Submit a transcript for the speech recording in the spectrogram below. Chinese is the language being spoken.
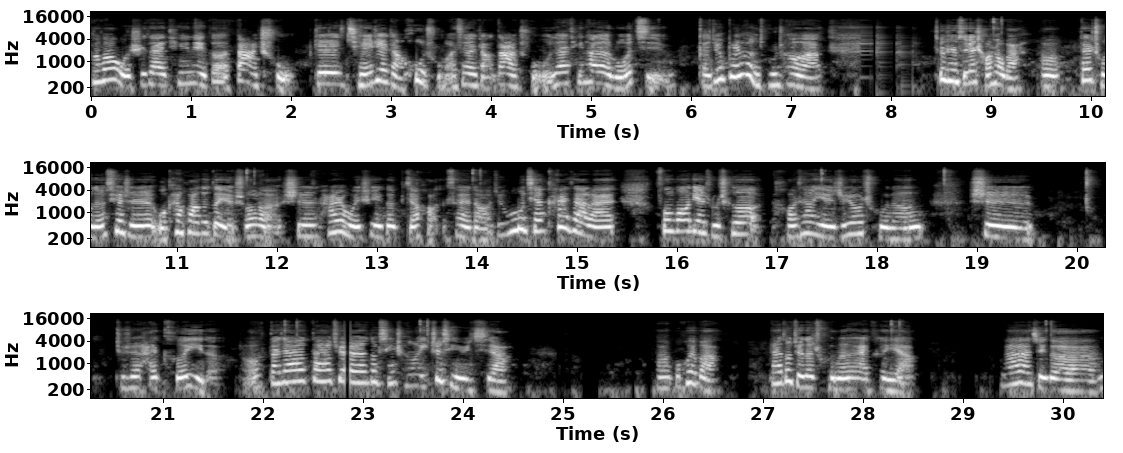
刚刚我是在听那个大储，就是前一阵涨沪储嘛，现在涨大储，我在听他的逻辑，感觉不是很通畅啊，就是随便炒炒吧，嗯。但是储能确实，我看花哥哥也说了，是他认为是一个比较好的赛道。就目前看下来，风光电储车好像也只有储能是，就是还可以的。哦，大家大家居然都形成了一致性预期啊！啊，不会吧？大家都觉得储能还可以啊？那这个，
